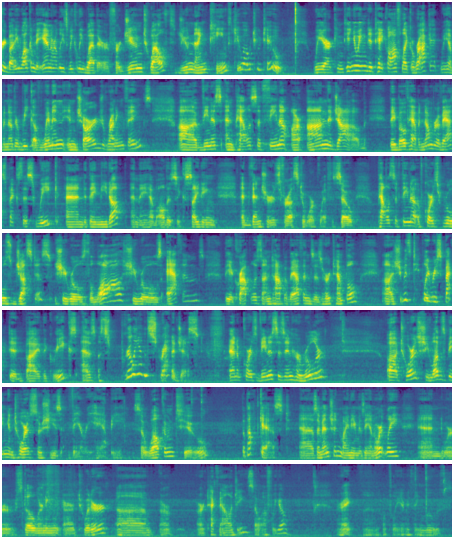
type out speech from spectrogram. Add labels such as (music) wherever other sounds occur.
everybody. Welcome to Anne Ortelee's Weekly Weather for June 12th, June 19th, 2022. We are continuing to take off like a rocket. We have another week of women in charge running things. Uh, Venus and Pallas Athena are on the job. They both have a number of aspects this week, and they meet up and they have all this exciting adventures for us to work with. So, Pallas Athena, of course, rules justice. She rules the law. She rules Athens. The Acropolis on top of Athens is her temple. Uh, she was deeply respected by the Greeks as a brilliant strategist. And of course, Venus is in her ruler. Uh, Taurus, she loves being in Taurus, so she's very happy. So, welcome to the podcast. As I mentioned, my name is Anne Ortelee and we're still learning our Twitter, uh, our our technology. So off we go. All right, and hopefully everything moves.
